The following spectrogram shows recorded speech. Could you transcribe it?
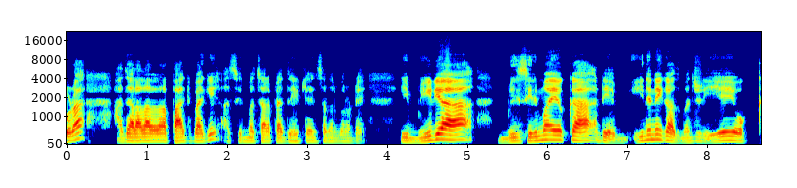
కూడా అది అలా అలా పాకి పాకి ఆ సినిమా చాలా పెద్ద హిట్ అయిన సందర్భాలు ఉంటాయి. ఈ మీడియా మీ సినిమా యొక్క అంటే ఈయననే కాదు మంచి ఏ ఒక్క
